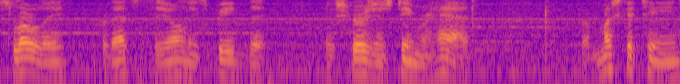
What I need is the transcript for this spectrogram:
slowly, for that's the only speed the excursion steamer had, from Muscatine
